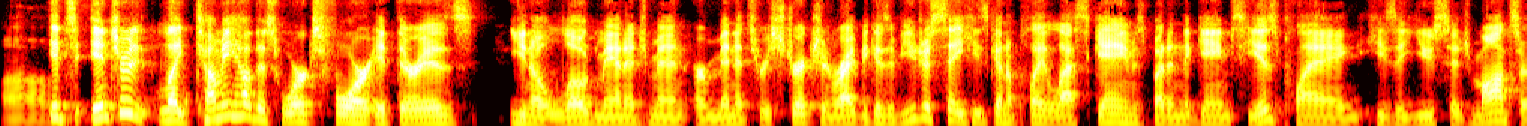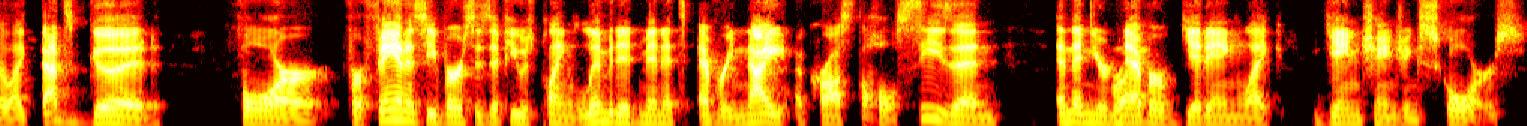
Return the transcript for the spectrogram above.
um, it's interesting. Like, tell me how this works for if there is you know load management or minutes restriction, right? Because if you just say he's going to play less games, but in the games he is playing, he's a usage monster. Like that's good for for fantasy versus if he was playing limited minutes every night across the whole season, and then you're right. never getting like game changing scores.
